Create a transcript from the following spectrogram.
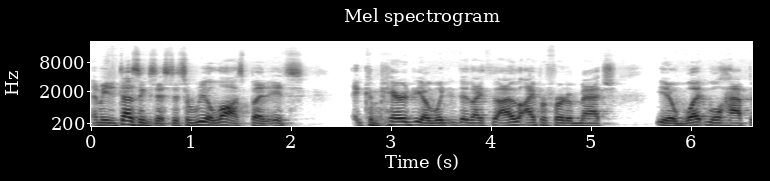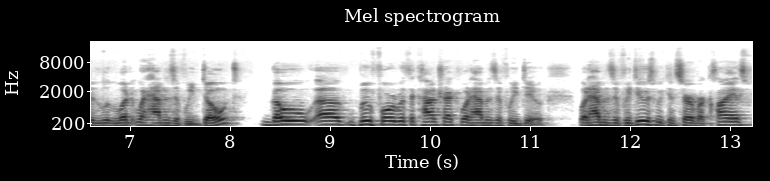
I mean, it does exist. It's a real loss, but it's compared. You know, like I, I prefer to match. You know, what will happen? What what happens if we don't go uh, move forward with the contract? What happens if we do? What happens if we do is we can serve our clients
